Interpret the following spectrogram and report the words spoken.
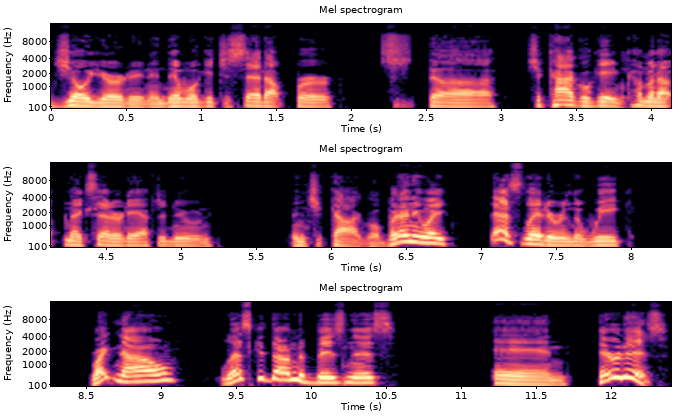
Joe Yerdon. And then we'll get you set up for the Chicago game coming up next Saturday afternoon in Chicago. But anyway, that's later in the week. Right now, let's get down to business. And here it is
